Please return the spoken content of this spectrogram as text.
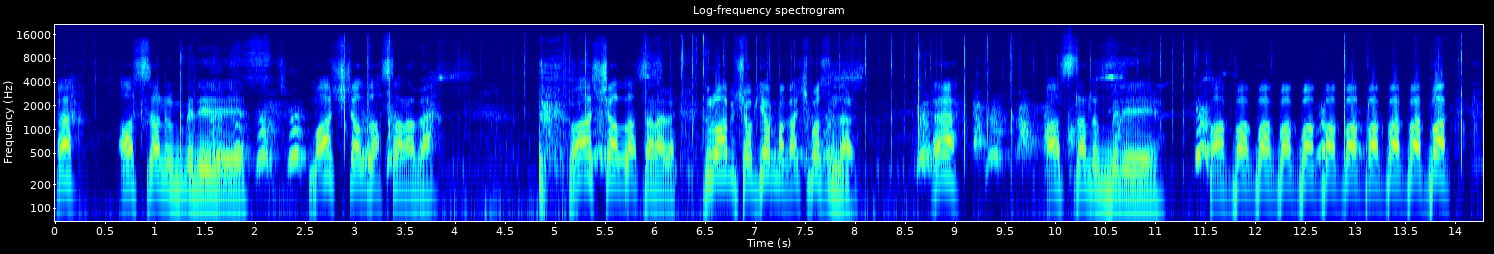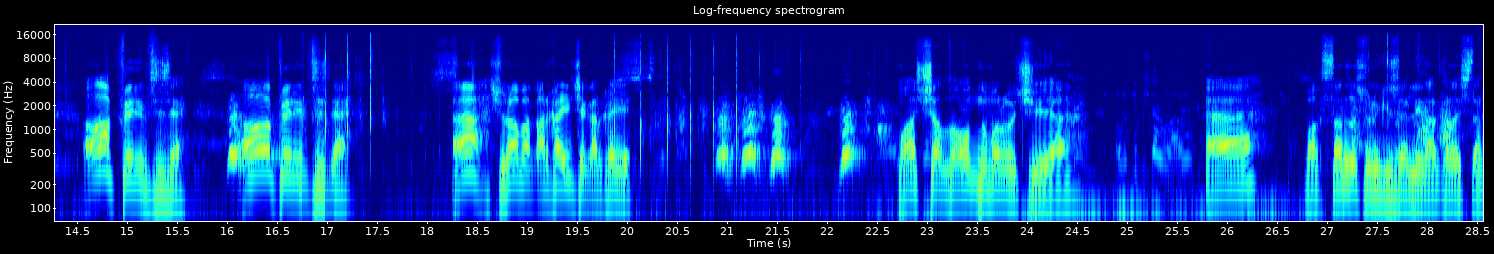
Heh. Aslanım benim. Maşallah sana be. Maşallah sana be. Dur abi çok yapma kaçmasınlar. Heh. Aslanım benim. Bak bak bak bak bak bak bak bak bak bak bak. Aferin size. Aferin size. Heh şuna bak arkayı çek arkayı. Maşallah on numara uçuyor ya. He. Baksanıza şunun güzelliğine arkadaşlar.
